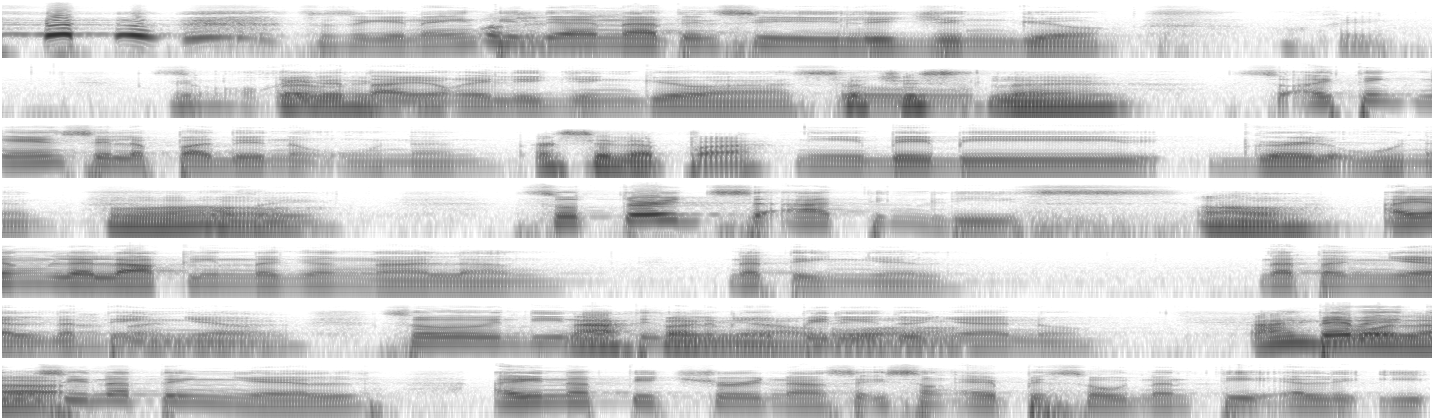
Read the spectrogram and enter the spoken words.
so, sige, naintindihan natin si Lee Jingyo. Okay. So, okay na tayo kay Lee Jingyo, ha? So, Such is life. So, I think ngayon sila pa din ng unan. Or sila pa. Ni baby girl unan. Wow. Okay. So, third sa ating list Oh. ay ang lalaking nagangalang Nathaniel. Nathaniel, Nathaniel. So, hindi natin alam yung Nathaniel, apelido wow. niya, no? Ay, Pero wala. itong si Nathaniel ay na-picture na sa isang episode ng TLE,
